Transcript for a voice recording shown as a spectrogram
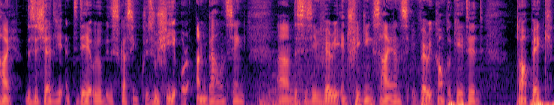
Hi, this is Shadi, and today we will be discussing Kuzushi or unbalancing. Um, this is a very intriguing science, a very complicated topic,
